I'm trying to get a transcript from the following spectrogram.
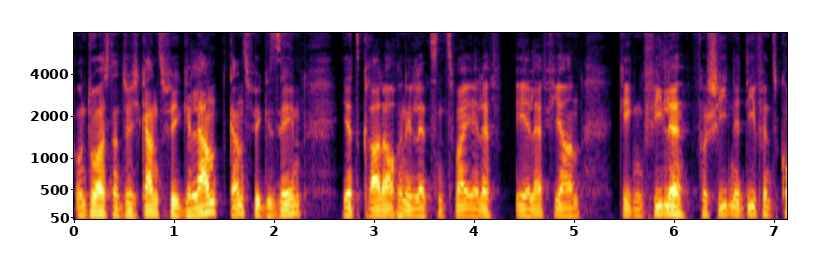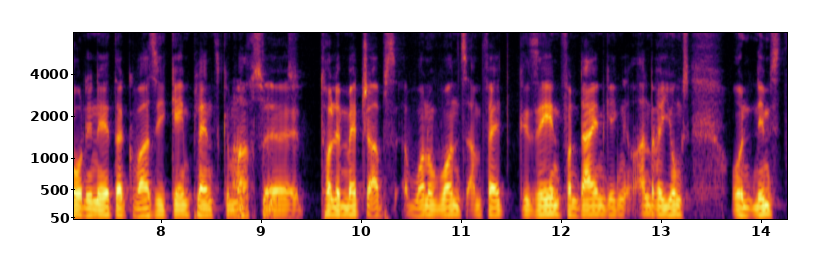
Und du hast natürlich ganz viel gelernt, ganz viel gesehen. Jetzt gerade auch in den letzten zwei ELF-Jahren ELF gegen viele verschiedene Defense-Koordinator quasi Gameplans gemacht, äh, tolle Matchups, One-on-Ones am Feld gesehen von deinen gegen andere Jungs und nimmst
